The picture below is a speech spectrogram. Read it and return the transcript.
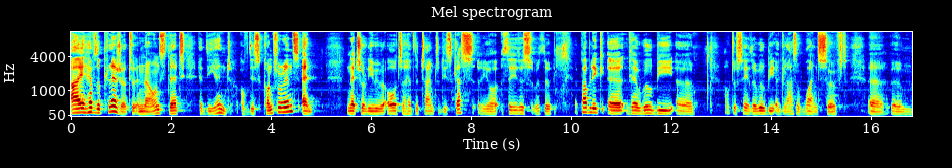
I have the pleasure to announce that at the end of this conference, and naturally we will also have the time to discuss your thesis with the public, uh, there will be, uh, how to say, there will be a glass of wine served uh, um,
